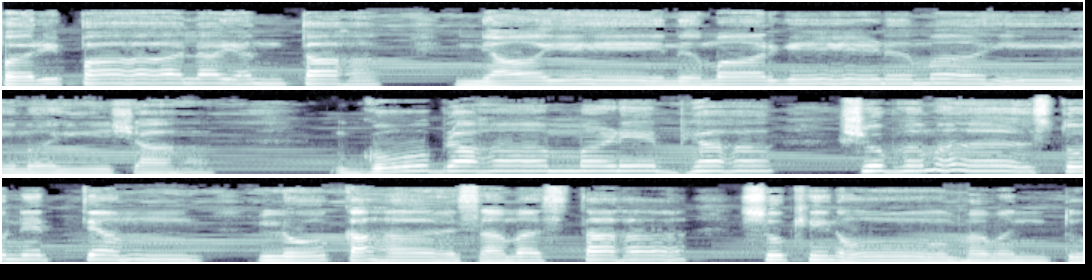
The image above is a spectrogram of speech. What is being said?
परिपालयन्तः न्यायेन मार्गेण मही महिषाः। गोब्राह्मणेभ्यः शुभमस्तु नित्यं। लोकः समस्तः सुखिनो भवन्तु।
